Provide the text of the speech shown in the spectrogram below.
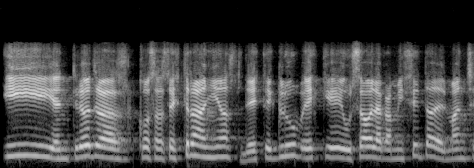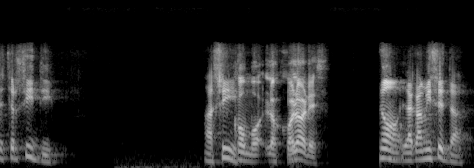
Y entre otras cosas extrañas de este club es que usaba la camiseta del Manchester City. Así. Como los colores. No, la camiseta.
